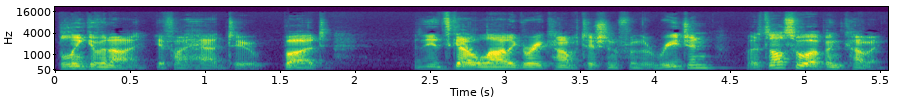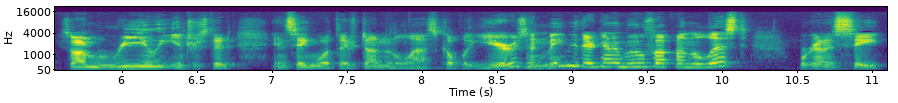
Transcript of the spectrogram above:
blink of an eye if I had to, but it's got a lot of great competition from the region, but it's also up and coming. So I'm really interested in seeing what they've done in the last couple of years, and maybe they're going to move up on the list. We're going to see.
